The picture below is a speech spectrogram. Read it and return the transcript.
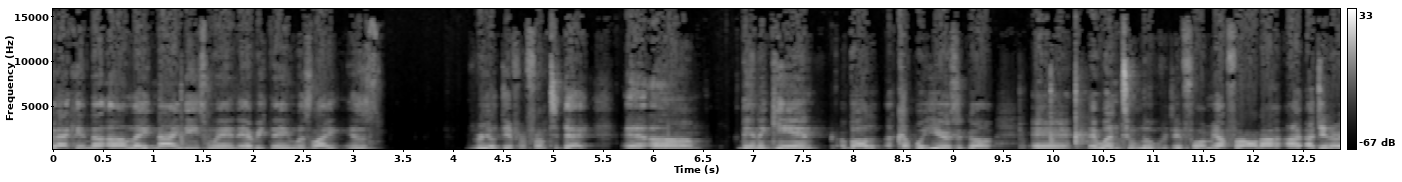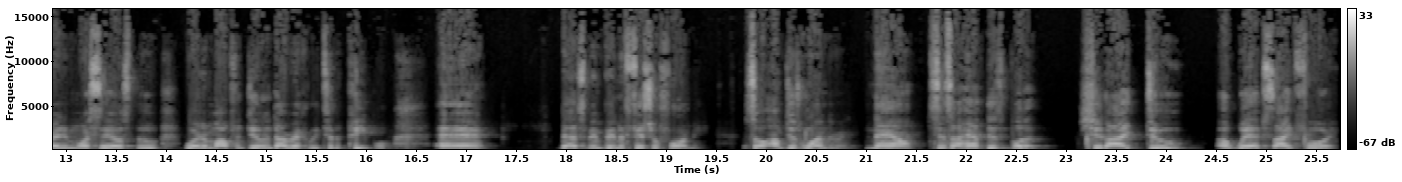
back in the uh, late 90s when everything was like it was real different from today and um then again, about a couple years ago, and it wasn't too lucrative for me. I found I, I generated more sales through word of mouth and dealing directly to the people, and that's been beneficial for me. So I'm just wondering now, since I have this book, should I do a website for it?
